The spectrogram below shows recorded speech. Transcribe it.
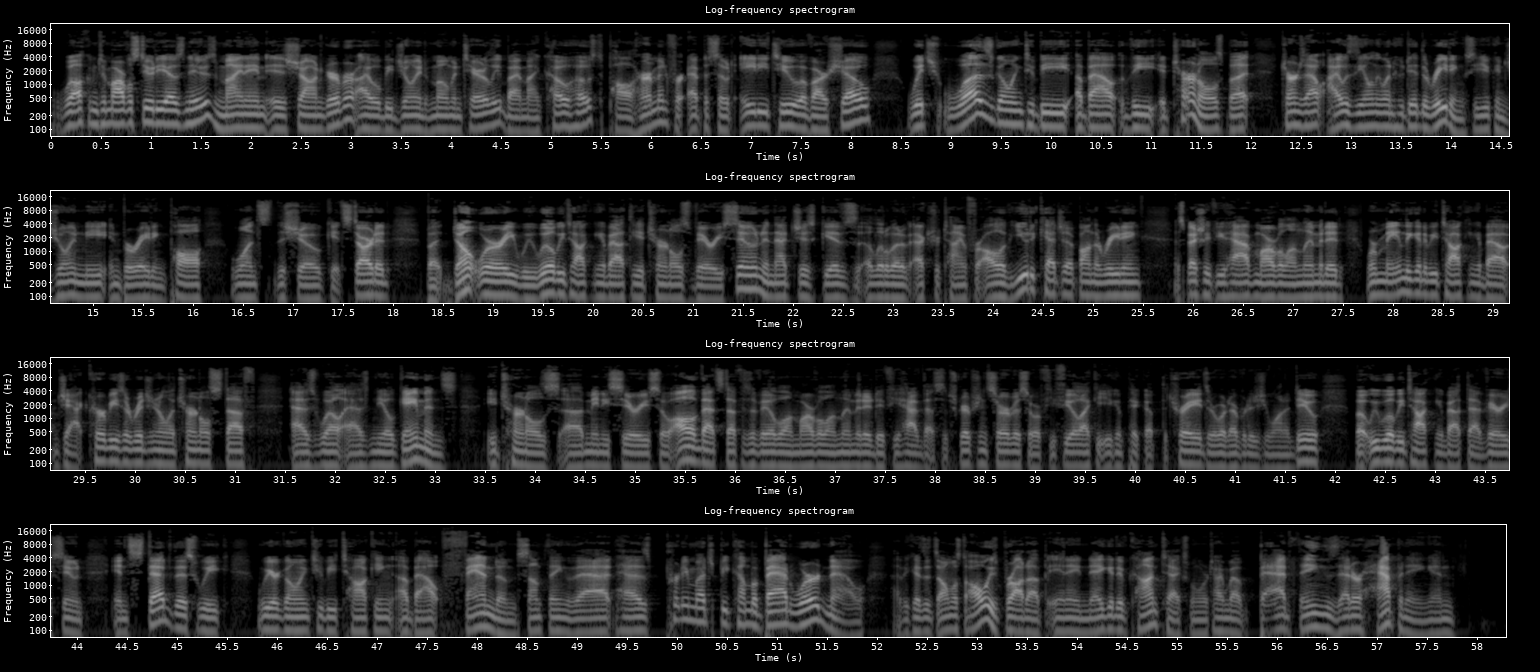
Welcome to Marvel Studios News. My name is Sean Gerber. I will be joined momentarily by my co host, Paul Herman, for episode 82 of our show, which was going to be about the Eternals, but turns out I was the only one who did the reading. So you can join me in berating Paul once the show gets started. But don't worry, we will be talking about the Eternals very soon, and that just gives a little bit of extra time for all of you to catch up on the reading, especially if you have Marvel Unlimited. We're mainly going to be talking about Jack Kirby's original Eternals stuff, as well as Neil Gaiman's Eternals uh, miniseries. So all of that stuff is available on Marvel Unlimited if you have that subscription service, or if you feel like it, you can pick up the trades or whatever it is you want to do. But we will be talking about that very soon. Instead, this week we are going to be talking about fandom, something that has pretty much become a bad word now uh, because it's almost always brought up in a negative context when we're talking about bad things that are happening. And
